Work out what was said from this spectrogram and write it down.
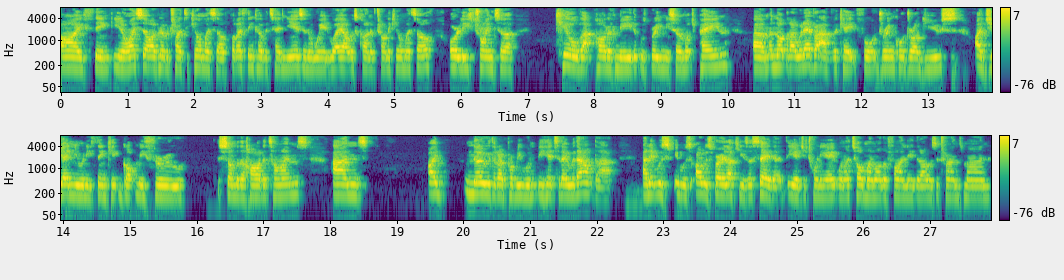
I think, you know, I say I've never tried to kill myself, but I think over 10 years, in a weird way, I was kind of trying to kill myself, or at least trying to kill that part of me that was bringing me so much pain. Um, and not that I would ever advocate for drink or drug use. I genuinely think it got me through some of the harder times. And I know that I probably wouldn't be here today without that. And it was, it was, I was very lucky, as I say, that at the age of 28, when I told my mother finally that I was a trans man,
